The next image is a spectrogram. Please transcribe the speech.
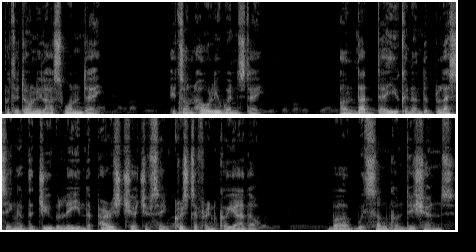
but it only lasts one day. It's on Holy Wednesday. On that day, you can earn the blessing of the Jubilee in the parish church of St. Christopher in Collado, but with some conditions.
